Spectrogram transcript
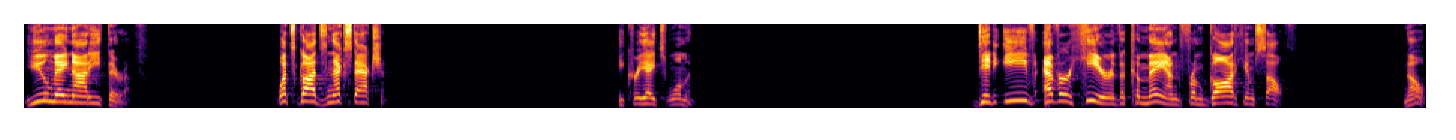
you may not eat thereof. What's God's next action? He creates woman. Did Eve ever hear the command from God Himself? No.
